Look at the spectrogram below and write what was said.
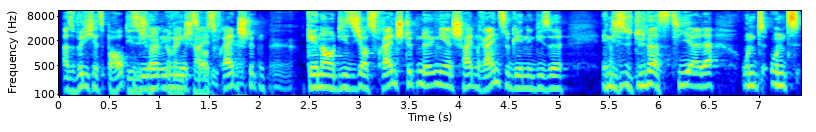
also würde ich jetzt behaupten, Die die, sich da irgendwie jetzt aus freien Ja, Stücken, ja, ja. genau, die sich aus freien Stücken da irgendwie entscheiden, reinzugehen in diese, in diese Dynastie, Alter. Und, und,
